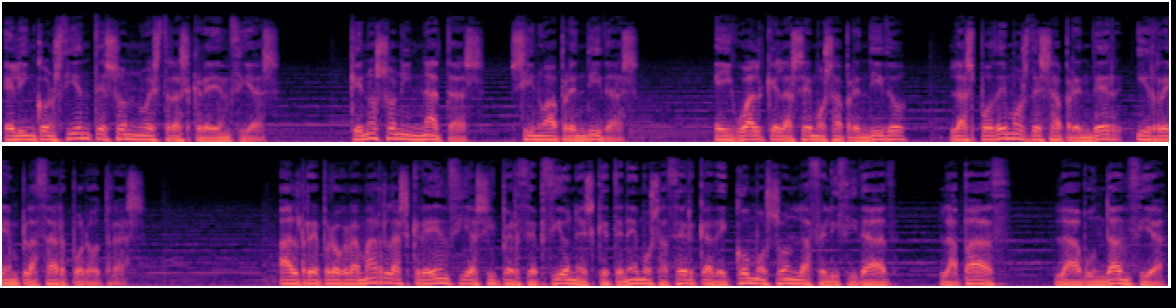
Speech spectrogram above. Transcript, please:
El inconsciente son nuestras creencias, que no son innatas, sino aprendidas, e igual que las hemos aprendido, las podemos desaprender y reemplazar por otras. Al reprogramar las creencias y percepciones que tenemos acerca de cómo son la felicidad, la paz, la abundancia,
